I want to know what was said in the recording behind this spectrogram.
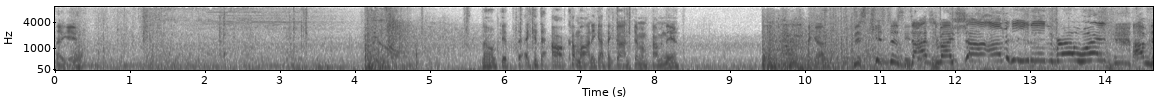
Thank you. No, get the, get that. Oh, come on. He got the gun, Tim. I'm coming to you. The gun. This kid just He's dodged busy. my shot. I'm heated, bro. What? I'm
